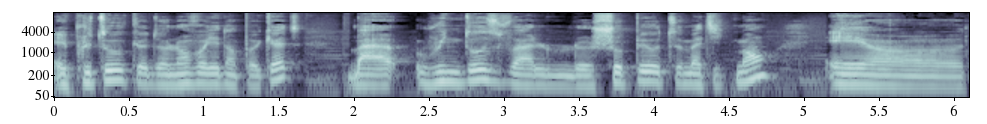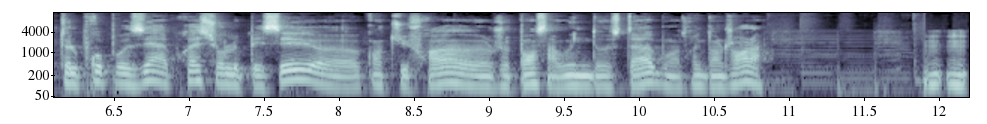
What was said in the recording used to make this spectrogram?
et plutôt que de l'envoyer dans Pocket, bah Windows va le choper automatiquement et euh, te le proposer après sur le PC euh, quand tu feras, euh, je pense, un Windows Tab ou un truc dans le genre là. Mm, mm.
